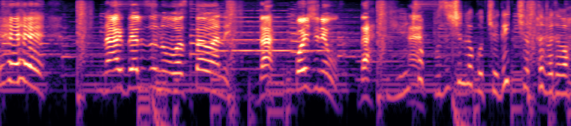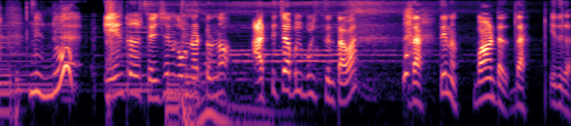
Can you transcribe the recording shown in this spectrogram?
హే, నాకు తెలుసు నువ్వు వస్తావని. దా పోయి నువ్వు. దా. ఏంట్రా పొజిషన్లోకి వచ్చేది? చెత్త విధవా నిన్ను? ఏంటి రోజు టెన్షన్గా ఉన్నట్టున్నావు? అట్టి చేపలు పులుసు తింటావా? దా తిను. బాగుంటది. దా ఇదిగా.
